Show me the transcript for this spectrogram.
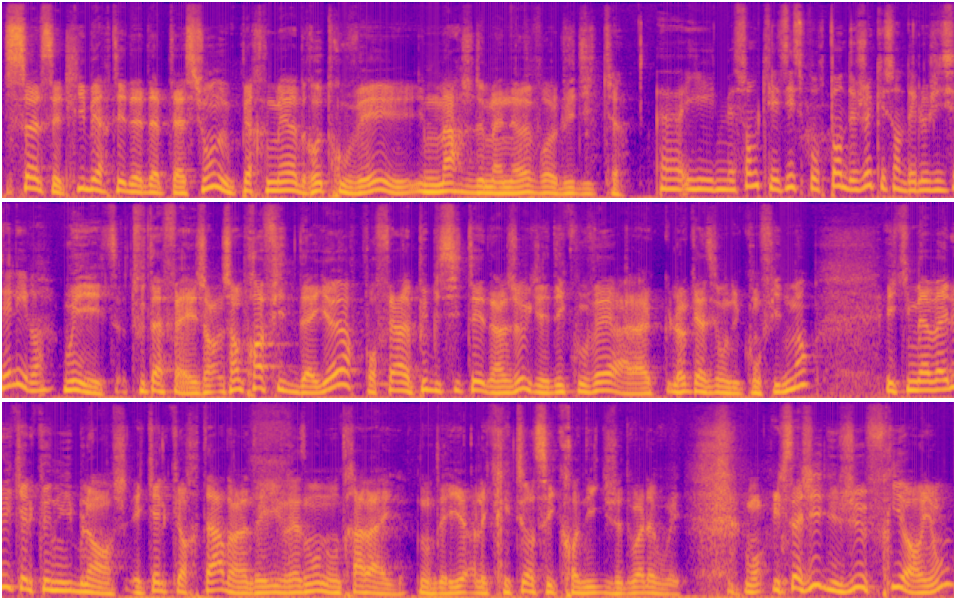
Seule cette liberté d'adaptation nous permet de retrouver une marge de manœuvre ludique. Euh, il me semble qu'il existe pourtant des jeux qui sont des logiciels libres. Oui, tout à fait. J'en profite d'ailleurs pour faire la publicité d'un jeu que j'ai découvert à l'occasion du confinement et qui m'a valu quelques nuits blanches et quelques retards dans la livraison de mon travail. Donc d'ailleurs l'écriture de ces chroniques, je dois l'avouer. Bon, il s'agit du jeu Free Orion,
